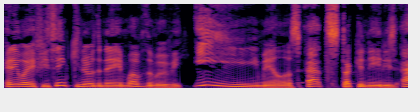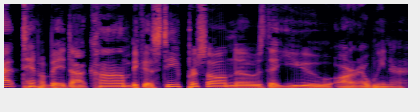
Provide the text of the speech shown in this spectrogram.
Anyway, if you think you know the name of the movie, email us at stuckinthe80s at tampabay.com because Steve Persall knows that you are a wiener.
